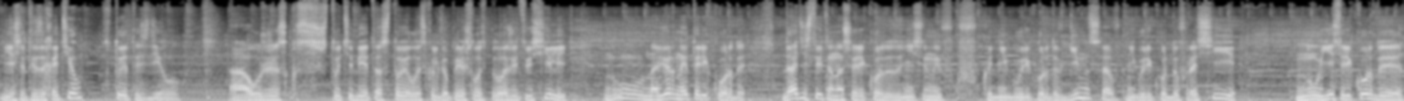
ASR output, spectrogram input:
Если ты захотел, то ты это сделал. А уже что тебе это стоило и сколько пришлось приложить усилий, ну, наверное, это рекорды. Да, действительно, наши рекорды занесены в, в книгу рекордов Гиннесса, в книгу рекордов России. Ну, есть рекорды,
